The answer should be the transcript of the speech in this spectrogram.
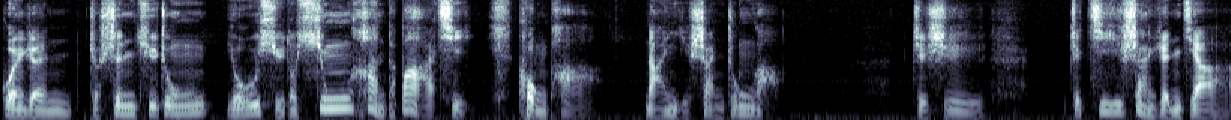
官人这身躯中有许多凶悍的霸气，恐怕难以善终啊。只是……”这积善人家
